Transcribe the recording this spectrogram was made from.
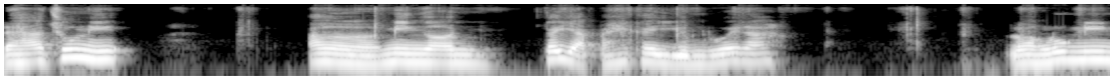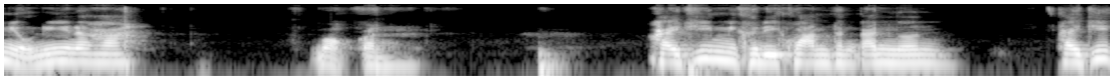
นะคะช่วงนี้ เออมีเงินก็อย่าไปให้ใครยืมด้วยนะระวังลูกหนี้เหนียวหนี้นะคะ บอกกันใครที่มีคดีความทางการเงิน ใครที่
